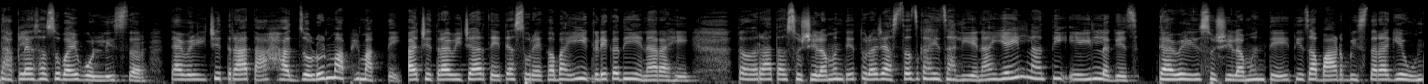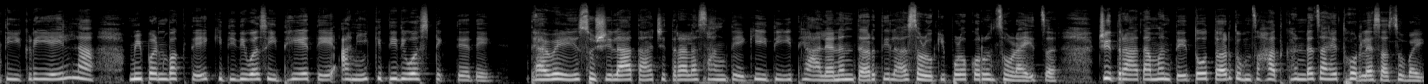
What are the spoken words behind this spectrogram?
धाकल्या सासूबाई बोललीस तर. त्यावेळी चित्रा आता हात जोडून माफी मागते. त्या चित्रा विचारते त्या सुरेखाबाई इकडे कधी येणार आहे? तर आता सुशीला म्हणते तुला जास्तच घाई झाली आहे ना? येईल ना? ती येईल लगेच. त्यावेळी सुशीला म्हणते तिचा बाळ बिस्तरा घेऊन ती इकडे येईल ना? मी पण बघते किती दिवस इथे येते आणि किती दिवस टिकते ते. त्यावेळी सुशीला आता चित्राला सांगते की ती इथे आल्यानंतर तिला सळोकीपोळ करून सोडायचं. चित्रा आता म्हणते तो तर तुमचा हातखंडच आहे थोरल्या सासूबाई.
